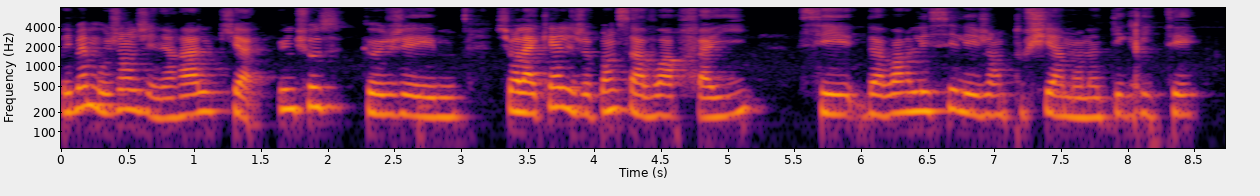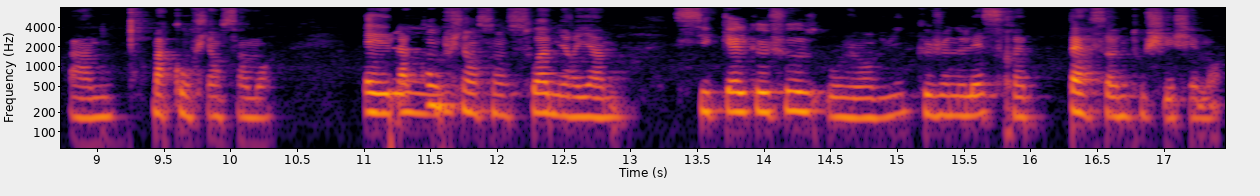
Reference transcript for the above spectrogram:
et même aux gens en général, qu'il y a une chose que j'ai, sur laquelle je pense avoir failli, c'est d'avoir laissé les gens toucher à mon intégrité, à ma confiance en moi. Et la mmh. confiance en soi, Myriam, c'est quelque chose aujourd'hui que je ne laisserai personne toucher chez moi.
